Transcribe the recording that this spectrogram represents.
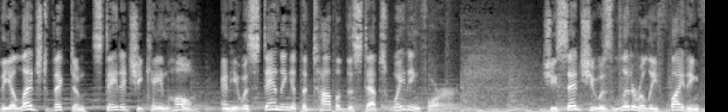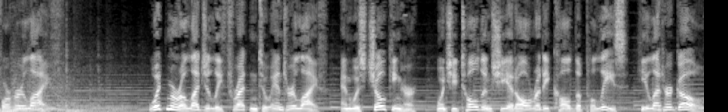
The alleged victim stated she came home, and he was standing at the top of the steps waiting for her. She said she was literally fighting for her life. Whitmer allegedly threatened to end her life and was choking her. When she told him she had already called the police, he let her go.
